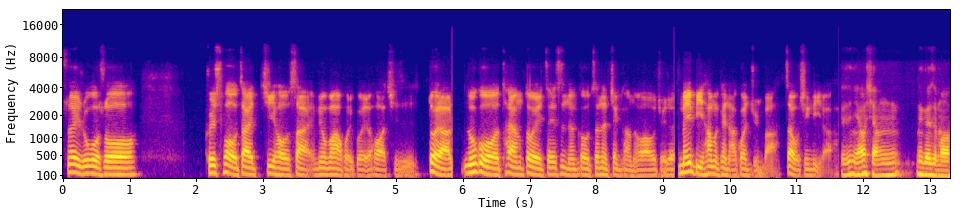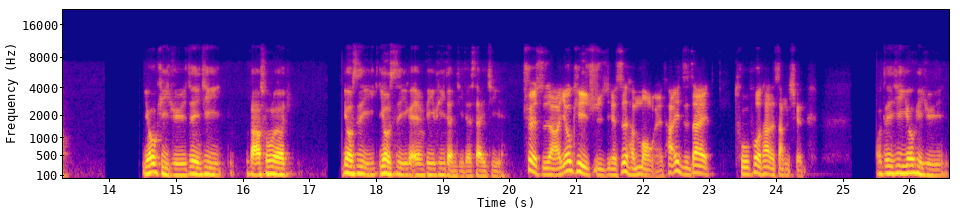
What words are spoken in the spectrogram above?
所以如果说 Chris Paul 在季后赛没有办法回归的话，其实对啊，如果太阳队这一次能够真的健康的话，我觉得 maybe 他们可以拿冠军吧，在我心里啦。可是你要想那个什么 Yoki 局这一季打出了又是一又是一个 MVP 等级的赛季。确实啊 y o k i 局也是很猛诶、他一直在突破他的上限。我这一季 Yuki 局，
